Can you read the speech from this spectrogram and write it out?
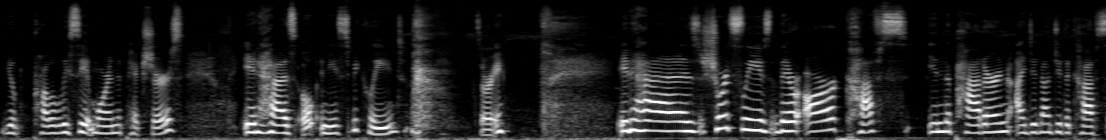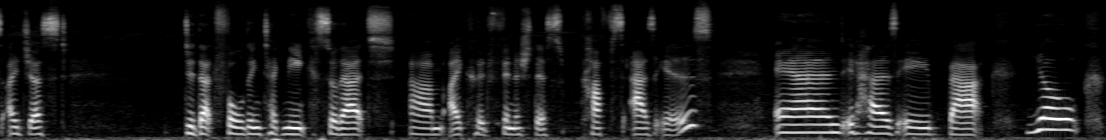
You'll probably see it more in the pictures. It has, oh, it needs to be cleaned. Sorry. It has short sleeves. There are cuffs in the pattern. I did not do the cuffs. I just did that folding technique so that um, I could finish this cuffs as is. And it has a back yoke.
